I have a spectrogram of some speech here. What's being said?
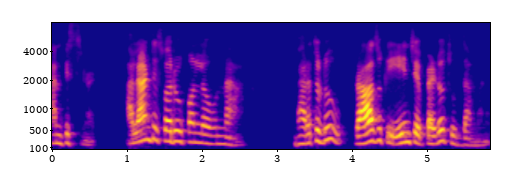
కనిపిస్తున్నాడు. అలాంటి స్వరూపంలో ఉన్న భరతుడు రాజుకి ఏం చెప్పాడో చూద్దాం మనం.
